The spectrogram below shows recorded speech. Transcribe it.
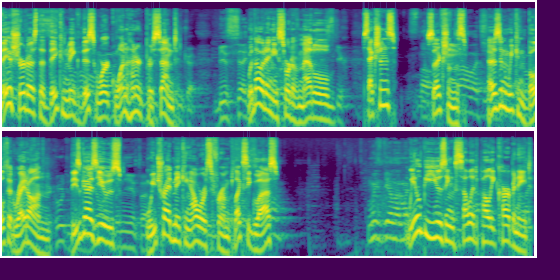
They assured us that they can make this work 100%, without any sort of metal sections? Sections. As in we can bolt it right on. These guys use... We tried making ours from plexiglass. We'll be using solid polycarbonate.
